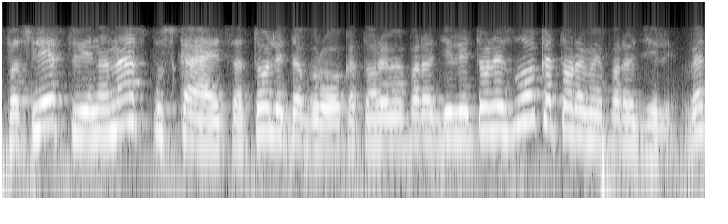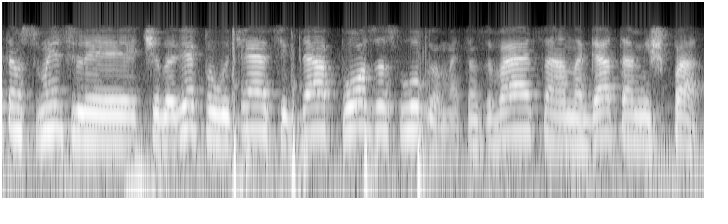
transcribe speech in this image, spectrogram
впоследствии на нас спускается то ли добро, которое мы породили, то ли зло, которое мы породили. В этом смысле человек получает всегда по заслугам. Это называется анагата мишпат.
